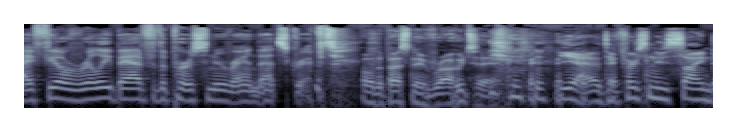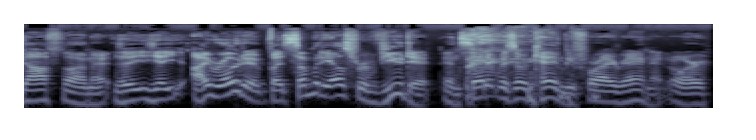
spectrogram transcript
I feel really bad for the person who ran that script. Or the person who wrote it. yeah, the person who signed off on it. I wrote it, but somebody else reviewed it and said it was okay before I ran it. Or,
